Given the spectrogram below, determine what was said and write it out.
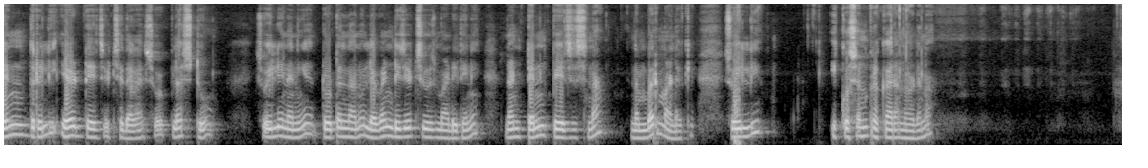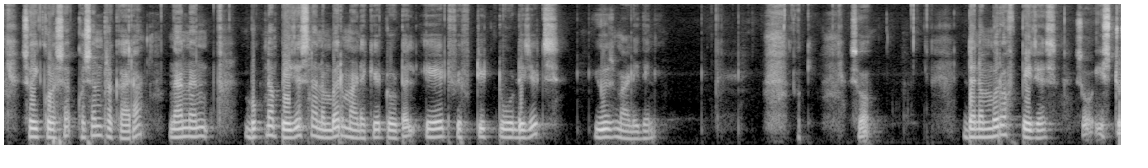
ಟೆನ್ದ್ರಲ್ಲಿ ಎರಡು ಡಿಜಿಟ್ಸ್ ಇದ್ದಾವೆ ಸೊ ಪ್ಲಸ್ ಟು ಸೊ ಇಲ್ಲಿ ನನಗೆ ಟೋಟಲ್ ನಾನು ಲೆವೆನ್ ಡಿಜಿಟ್ಸ್ ಯೂಸ್ ಮಾಡಿದ್ದೀನಿ. ನಾನು ಟೆನ್ ಪೇಜಸ್ನ ನಂಬರ್ ಮಾಡೋಕ್ಕೆ. ಸೊ ಇಲ್ಲಿ ಈ ಕ್ವಶನ್ ಪ್ರಕಾರ ನೋಡೋಣ. ಸೊ ಈ ಕ್ವಶ ಕ್ವಶನ್ ಪ್ರಕಾರ ನಾನು ನನ್ನ ಬುಕ್ನ ಪೇಜಸ್ನ ನಂಬರ್ ಮಾಡೋಕ್ಕೆ total eight fifty two digits use ಮಾಡಿದ್ದೀನಿ. Okay so the number of pages so ಇಷ್ಟು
